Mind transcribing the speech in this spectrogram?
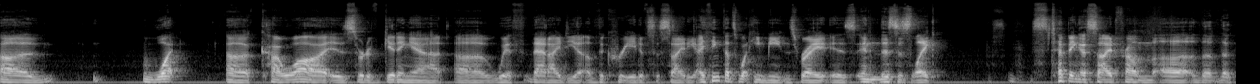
uh, what uh, Caillois is sort of getting at uh, with that idea of the creative society. I think that's what he means, right? Is and this is like stepping aside from uh, the the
